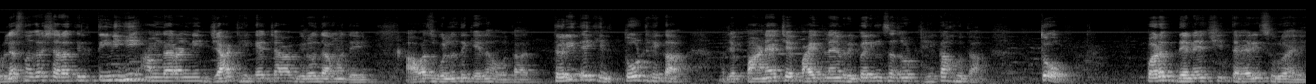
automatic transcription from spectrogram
उल्हासनगर शहरातील तीनही आमदारांनी ज्या ठेक्याच्या विरोधामध्ये आवाज बुलंद केला होता तरी देखील तो ठेका म्हणजे पाण्याचे पाईपलाईन रिपेअरिंगचा जो ठेका होता तो परत देण्याची तयारी सुरू आहे.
